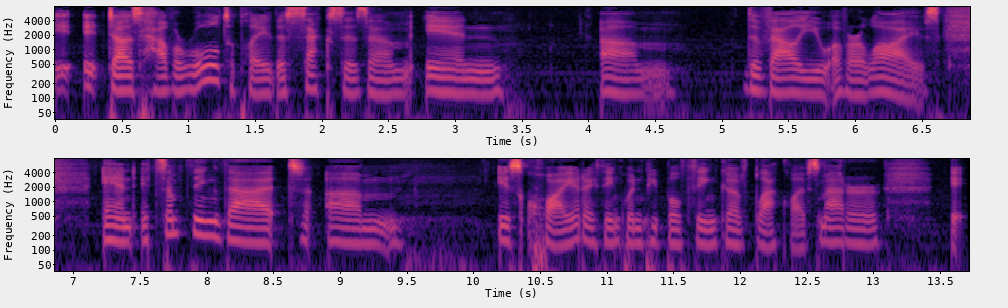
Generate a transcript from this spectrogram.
it, it does have a role to play the sexism in um, the value of our lives. And it's something that um, is quiet. I think when people think of black lives matter it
